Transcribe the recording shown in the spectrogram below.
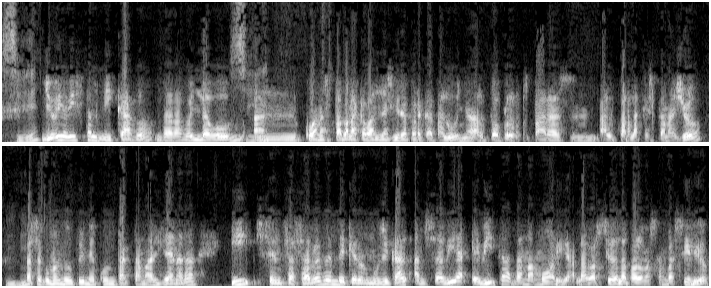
Sí? Jo havia vist el Mikado, de Dagoll de Gom, Sí. en, quan estaven acabant la gira per Catalunya, al poble dels pares, al, per la festa major. Mhm. Va ser com el meu primer contacte amb el gènere. I, sense saber ben bé que era un musical, em sabia Evita de memòria, la versió de la Paloma San Basilio,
